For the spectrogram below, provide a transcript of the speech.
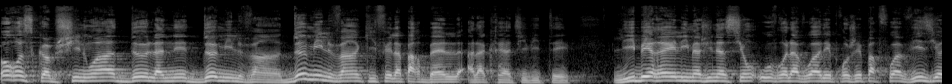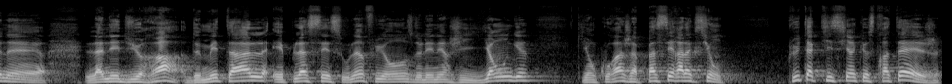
Horoscope chinois de l'année 2020. 2020 qui fait la part belle à la créativité. Libérer l'imagination ouvre la voie à des projets parfois visionnaires. L'année du rat de métal est placée sous l'influence de l'énergie yang qui encourage à passer à l'action. Plus tacticien que stratège,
